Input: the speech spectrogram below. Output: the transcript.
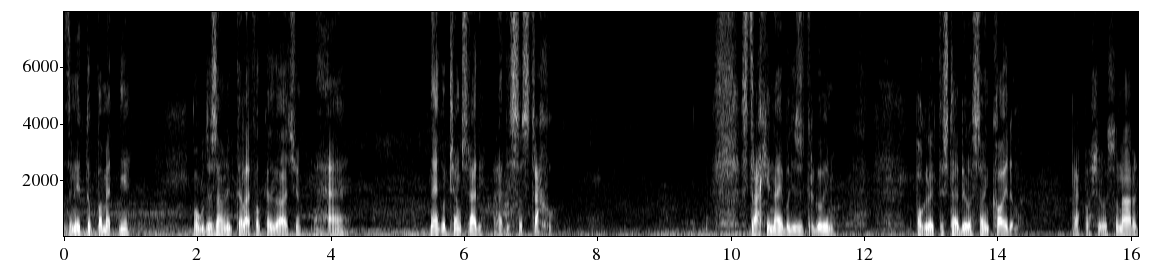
za nije to pametnije? Mogu da zamnim telefon kad ga hoću? Ne. Nego čemu se radi? Radi se o strahu. Strah je najbolji za trgovinu. Pogledajte šta je bilo sa ovim covidom. Preplašili su narod.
